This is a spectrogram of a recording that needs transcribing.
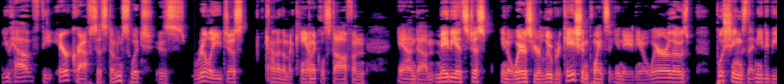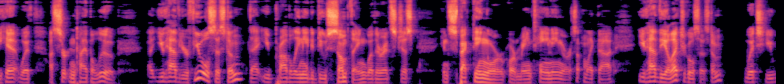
You have the aircraft systems, which is really just kind of the mechanical stuff and and um, maybe it's just you know where's your lubrication points that you need you know where are those bushings that need to be hit with a certain type of lube uh, you have your fuel system that you probably need to do something whether it's just inspecting or, or maintaining or something like that. You have the electrical system which you're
